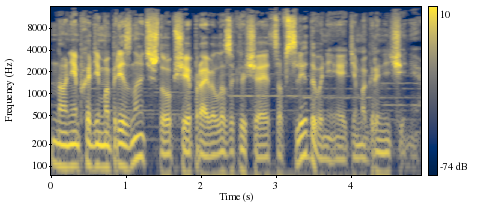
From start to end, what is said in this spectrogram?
Но необходимо признать, что общее правило заключается в следовании этим ограничениям.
